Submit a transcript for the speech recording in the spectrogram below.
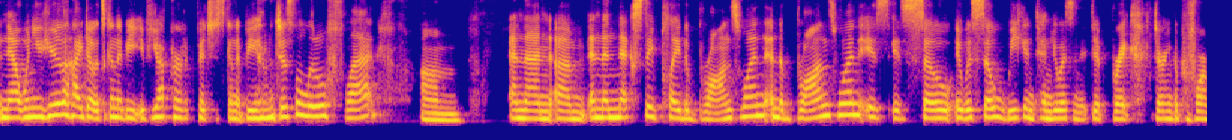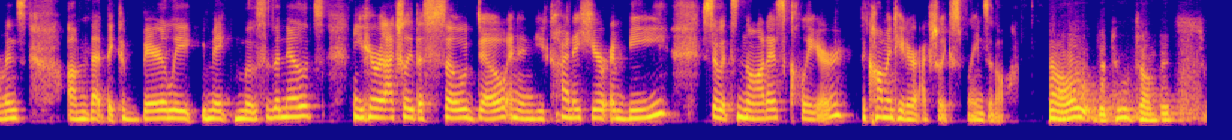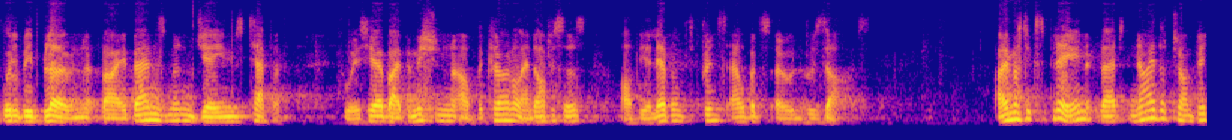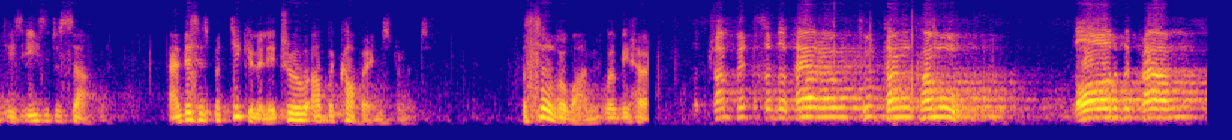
Now, when you hear the high do, it's going to be, if you have perfect pitch, it's going to be just a little flat. Um, and then um, and then next they play the bronze one, and the bronze one is is so it was so weak and tenuous, and it did break during the performance um, that they could barely make most of the notes. You hear actually the so do, and then you kind of hear a me, so it's not as clear. The commentator actually explains it all. Now the two trumpets will be blown by bandsman James Tappern, who is here by permission of the colonel and officers of the 11th Prince Albert's Own Hussars. I must explain that neither trumpet is easy to sound, and this is particularly true of the copper instrument. The silver one will be heard. The trumpets of the pharaoh Tutankhamun, lord of the crowns,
